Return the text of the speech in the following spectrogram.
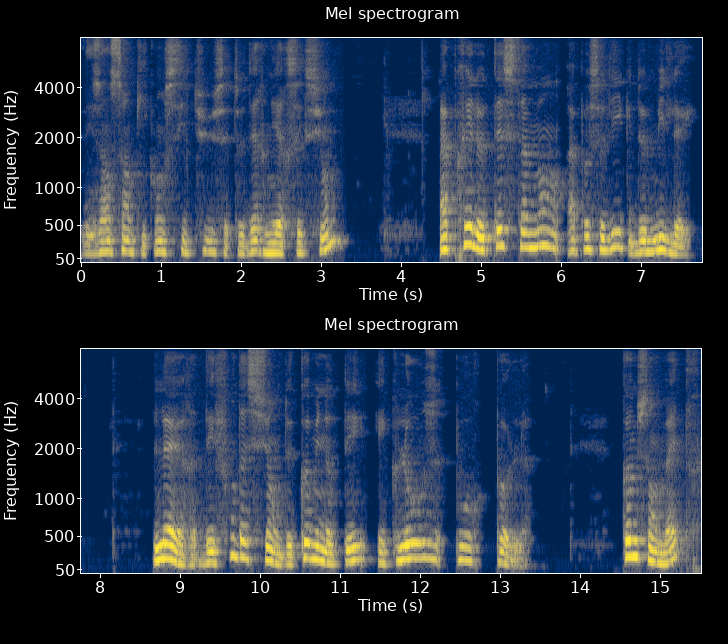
les ensembles qui constituent cette dernière section. Après le testament apostolique de Milet, l'ère des fondations de communauté est close pour Paul. Comme son maître,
